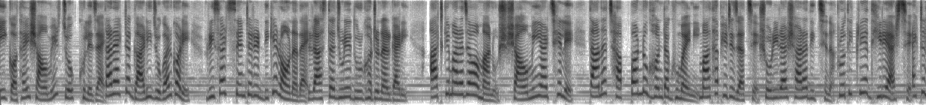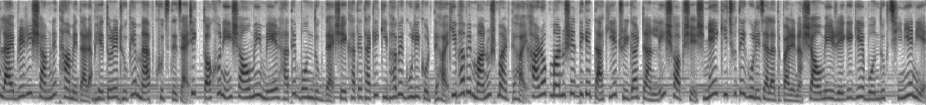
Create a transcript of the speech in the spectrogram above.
এই কথাই শাওমির চোখ খুলে যায়। তারা একটা গাড়ি জোগাড় করে রিসার্চ সেন্টারের দিকে রওনা দেয়। রাস্তা জুড়ে দুর্ঘটনার গাড়ি, আটকে মারা যাওয়া মানুষ, শাওমি আর ছেলে টানা ছাপ্পান্ন ঘণ্টা ঘুমায়নি। মাথা ফেটে যাচ্ছে, শরীর আর সাড়া দিচ্ছে না। প্রতিক্রিয়া ধীরে আসছে। একটা লাইব্রেরির সামনে থামে তারা। ভেতরে ঢুকে ম্যাপ খুঁজতে যায়। ঠিক তখনই শাওমি মেয়ের হাতে বন্দুক দেয়। শেখাতে থাকে কীভাবে গুলি করতে হয়, কীভাবে মানুষ মারতে হয়। খারাপ মানুষের দিকে তাকিয়ে ট্রিগার টানলেই সব শেষ। মেয়ে কিছুতেই গুলি চালাতে পারে না। শাওমি রেগে গিয়ে বন্দুক ছিনিয়ে নিয়ে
